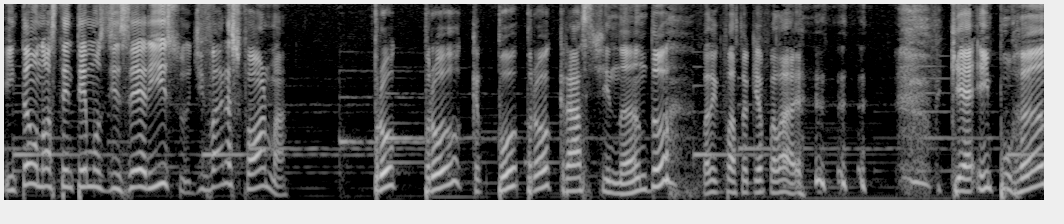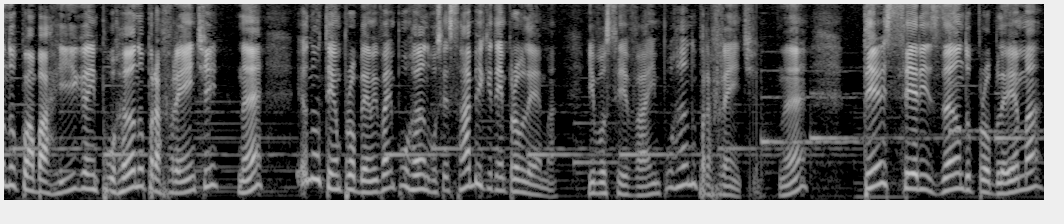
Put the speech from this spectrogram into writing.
Então nós tentemos dizer isso de várias formas. Pro, pro, pro, procrastinando. Falei que o pastor queria falar. Que é empurrando com a barriga, empurrando para frente, né? Eu não tenho problema e vai empurrando. Você sabe que tem problema e você vai empurrando para frente, né? Terceirizando o problema.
